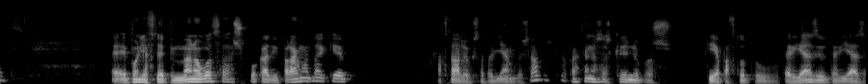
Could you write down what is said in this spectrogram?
Έτσι. Ε, λοιπόν, γι' αυτό επιμένω. Εγώ θα σου πω κάτι πράγματα και αυτά λέω και στα παιδιά μου και στους άλλους και ο καθένας σας κρίνει όπως τι από αυτό του ταιριάζει ή του ταιριάζει.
